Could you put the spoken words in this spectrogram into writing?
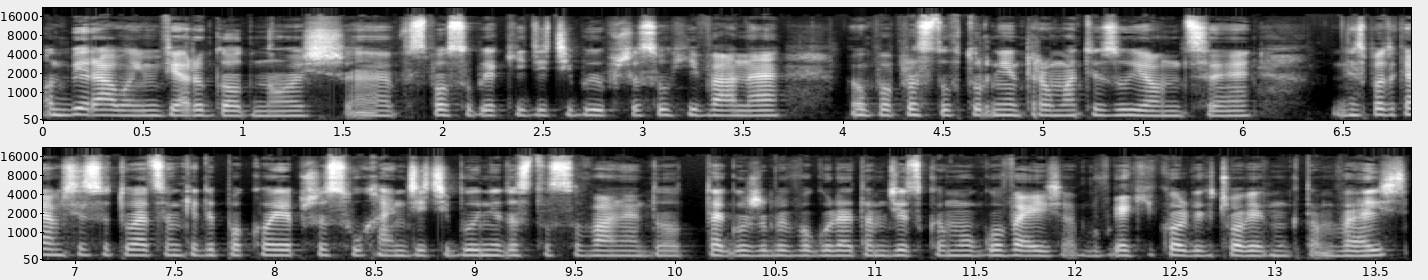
odbierały im wiarygodność, e, w sposób, jaki dzieci były przesłuchiwane, był po prostu wtórnie traumatyzujący. Spotykałam się z sytuacją, kiedy pokoje przesłuchań dzieci były niedostosowane do tego, żeby w ogóle tam dziecko mogło wejść, albo jakikolwiek człowiek mógł tam wejść.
